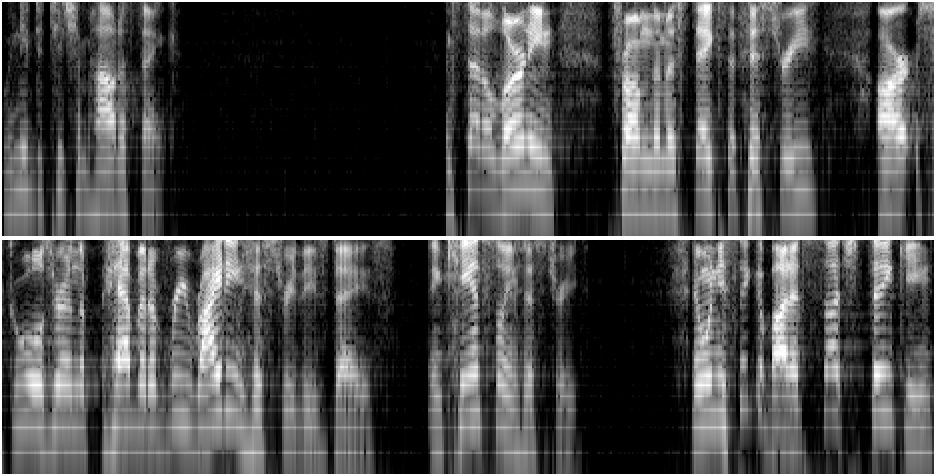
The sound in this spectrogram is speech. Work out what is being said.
We need to teach them how to think. Instead of learning from the mistakes of history, our schools are in the habit of rewriting history these days and canceling history. And when you think about it, such thinking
